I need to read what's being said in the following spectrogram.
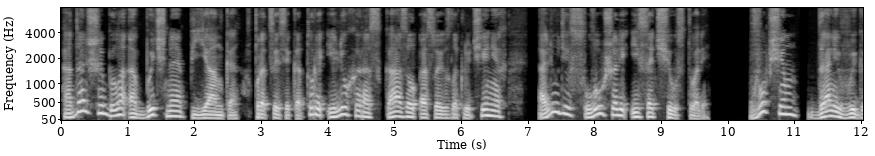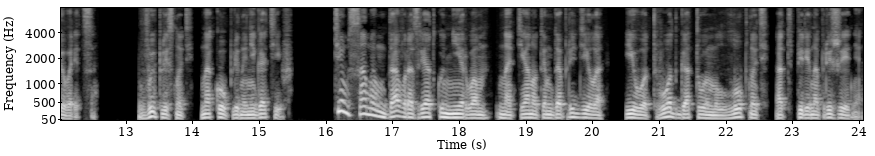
А дальше была обычная пьянка, в процессе которой Илюха рассказывал о своих злоключениях, а люди слушали и сочувствовали. В общем, дали выговориться, выплеснуть накопленный негатив. Тем самым дав разрядку нервам, натянутым до предела, и вот-вот готовым лопнуть от перенапряжения.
